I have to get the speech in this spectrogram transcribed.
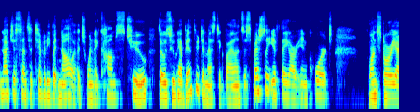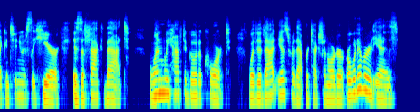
not just sensitivity, but knowledge when it comes to those who have been through domestic violence, especially if they are in court. One story I continuously hear is the fact that when we have to go to court, whether that is for that protection order or whatever it is,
